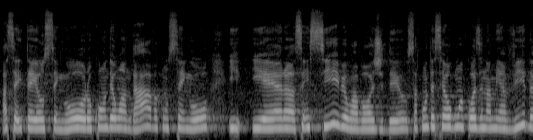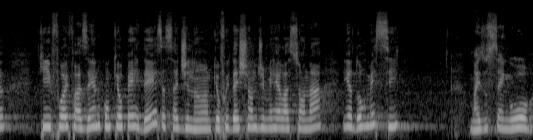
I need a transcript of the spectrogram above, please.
aceitei o Senhor, ou quando eu andava com o Senhor e, e era sensível à voz de Deus. Aconteceu alguma coisa na minha vida que foi fazendo com que eu perdesse essa dinâmica, eu fui deixando de me relacionar e adormeci. Mas o Senhor,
